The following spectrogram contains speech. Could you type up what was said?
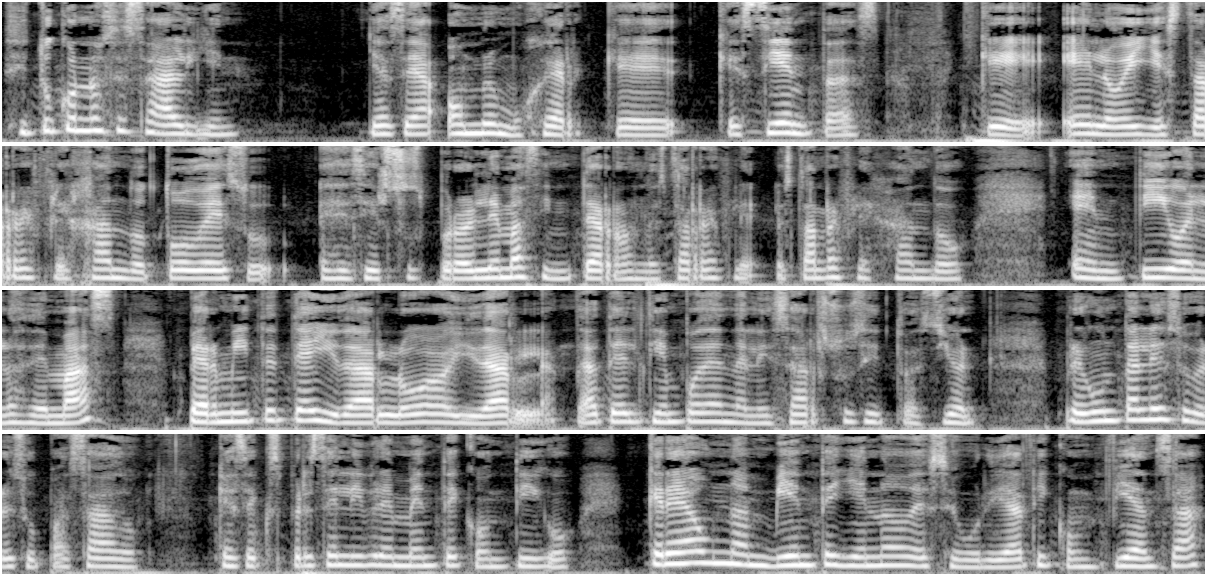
Si tú conoces a alguien, ya sea hombre o mujer, que, que sientas que él o ella está reflejando todo eso, es decir, sus problemas internos lo, está lo están reflejando en ti o en los demás, permítete ayudarlo o ayudarla. Date el tiempo de analizar su situación. Pregúntale sobre su pasado, que se exprese libremente contigo. Crea un ambiente lleno de seguridad y confianza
